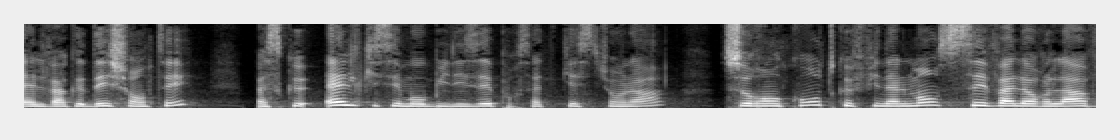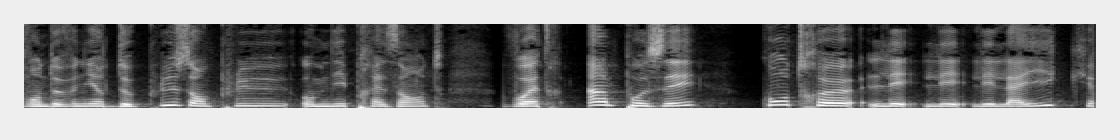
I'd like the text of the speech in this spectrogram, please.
elle va déchanter, parce que elle qui s'est mobilisée pour cette question-là, se rend compte que finalement, ces valeurs-là vont devenir de plus en plus omniprésentes, vont être imposées contre les, laïcs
